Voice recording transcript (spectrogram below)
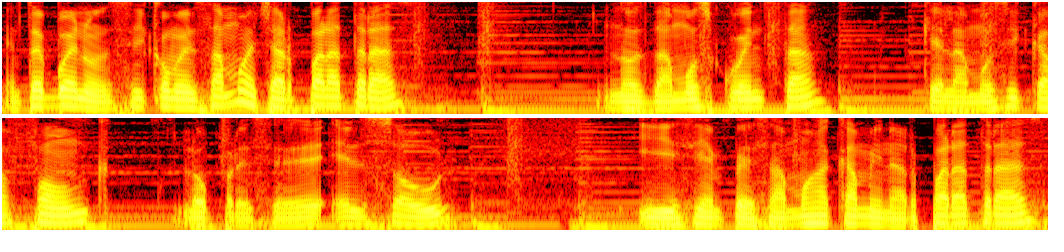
Entonces, bueno, si comenzamos a echar para atrás, nos damos cuenta que la música funk lo precede el soul. Y si empezamos a caminar para atrás,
